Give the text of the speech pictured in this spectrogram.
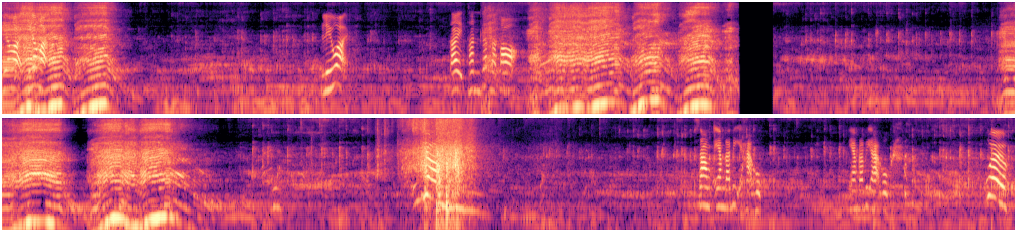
nghiêng rồi nghiêng rồi líu rồi đây, thân rất là to. Xong em đã bị hạ gục? Em đã bị hạ gục. Wow.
